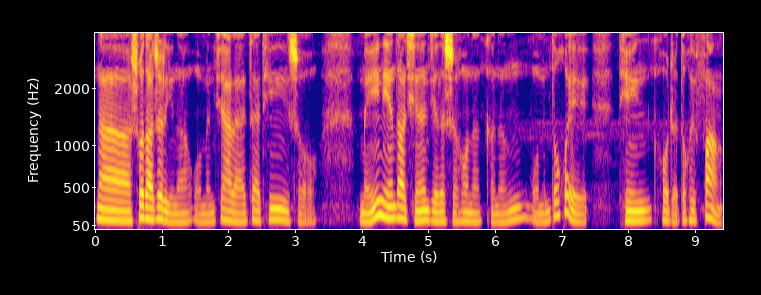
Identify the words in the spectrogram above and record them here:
那说到这里呢，我们接下来再听一首。每一年到情人节的时候呢，可能我们都会听或者都会放。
